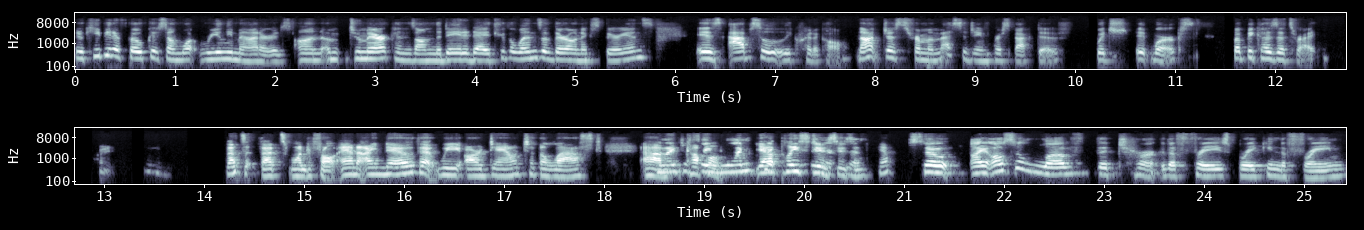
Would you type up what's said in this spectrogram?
You know, keeping it focused on what really matters on um, to Americans on the day to day through the lens of their own experience is absolutely critical, not just from a messaging perspective, which it works, but because it's right. That's that's wonderful, and I know that we are down to the last um, couple. yeah, please do, Susan. Yeah. So I also love the term, the phrase "breaking the frame."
